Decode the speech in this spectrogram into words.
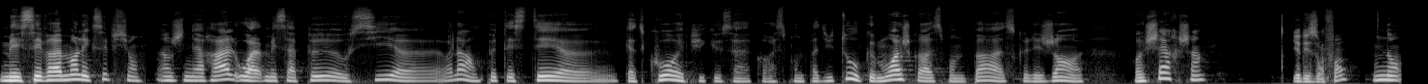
mais c'est vraiment l'exception en général. Ou, mais ça peut aussi, euh, voilà, on peut tester euh, quatre cours et puis que ça corresponde pas du tout, que moi je corresponde pas à ce que les gens euh, recherchent. Hein. Il y a des enfants? Non,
